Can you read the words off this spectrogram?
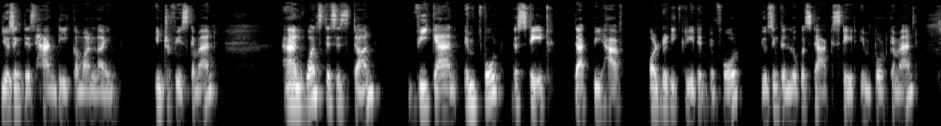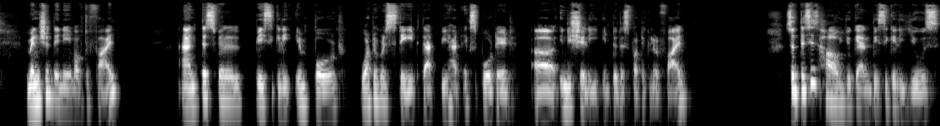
using this handy command line interface command. And once this is done, we can import the state that we have already created before using the local stack state import command, mention the name of the file, and this will basically import whatever state that we had exported uh, initially into this particular file. So this is how you can basically use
